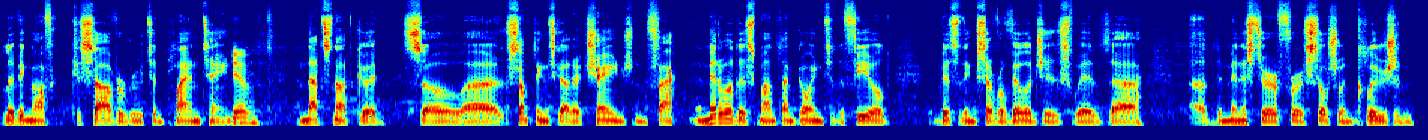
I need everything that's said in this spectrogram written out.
living off cassava root and plantain. Yeah. And that's not good. So uh, something's got to change. In fact, in the middle of this month, I'm going to the field, visiting several villages with uh, uh, the Minister for Social Inclusion.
